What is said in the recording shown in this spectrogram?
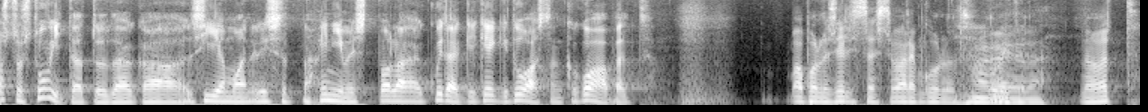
ostust huvitatud, aga siiamaani lihtsalt noh, inimest pole kuidagi keegi tuvastanud ka koha pealt. ma pole sellist asja varem kuulnud. no vot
